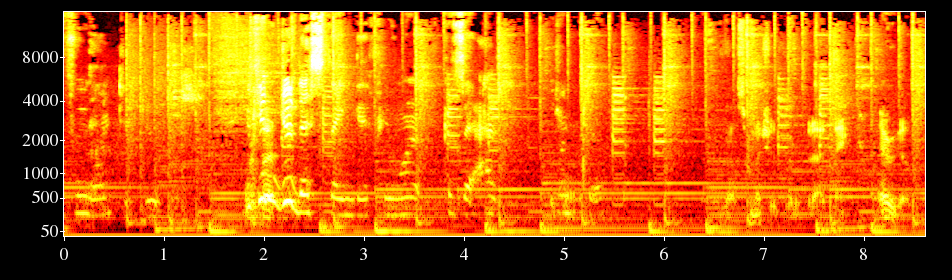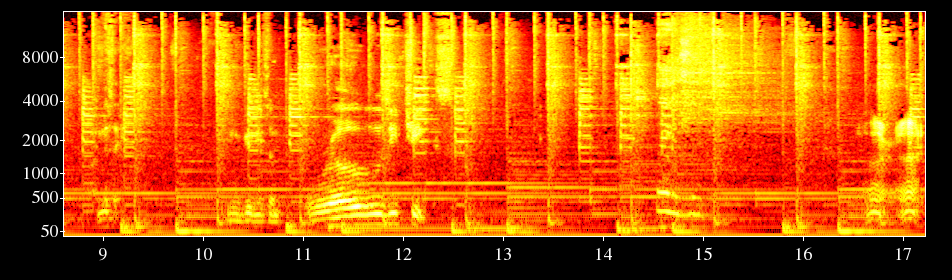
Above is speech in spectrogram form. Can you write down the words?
If we want to do this. You What's can that? do this thing if you want, because it has one too. Gotta smush it a little bit, I think. There we go. Let me see. I'm gonna give you some rosy cheeks. Alright.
